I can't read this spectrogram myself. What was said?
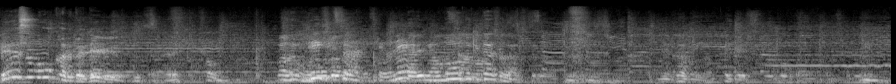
ベースボーカルでデビューみたいなね。そう。まあでもベーシストなんですよねもともとギタなんですけど、ね、多分なってベースボーカルだったんですけど、はい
